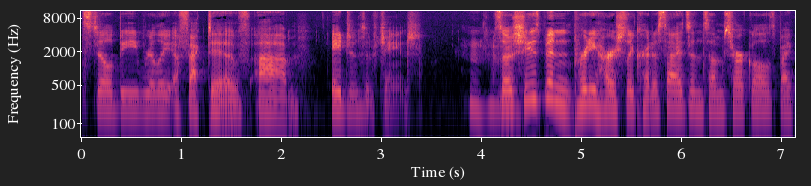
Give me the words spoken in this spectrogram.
still be really effective um, agents of change so she's been pretty harshly criticized in some circles by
